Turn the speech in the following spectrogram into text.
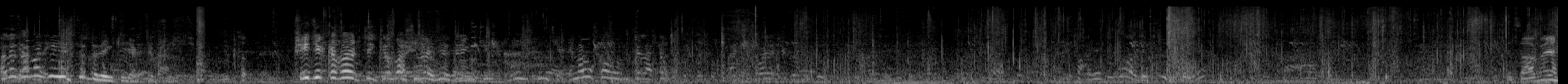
Ale zobacz, że jeszcze drinki nie chce przyjść. Przyjdzie kawałek tej kiełbasy, weźmie drinki. Uciekaj, naokoło wylatał. Same?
